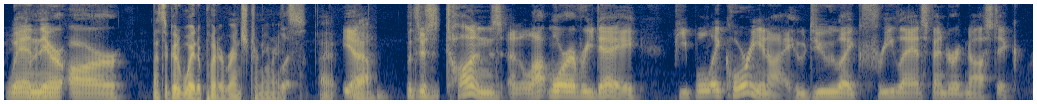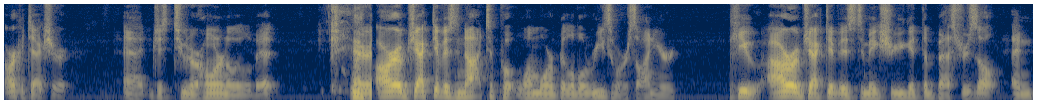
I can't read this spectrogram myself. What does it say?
when Right. there are That's a good way to put it. Wrench turning rates. I, yeah, but there's tons and a lot more every day people like corey and i who do like freelance vendor agnostic architecture uh, just toot our horn a little bit where our objective is not to put one more billable resource on your queue our objective is to make sure you get the best result and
